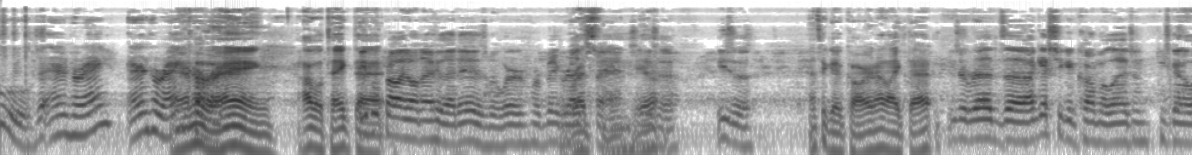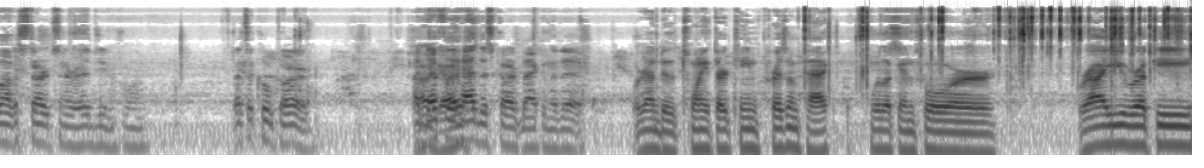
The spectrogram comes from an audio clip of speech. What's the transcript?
Ooh, is that Aaron Harang? Aaron Harang. Aaron card. Harang. I will take that. People probably don't know who that is, but we're we're big Reds, Reds fans, fans. yeah. He's a That's a good card. I like that. he's a Reds. Uh, I guess you could call him a legend. He's got a lot of starts in a Reds uniform. That's a cool card. I All definitely guys. had this card back in the day. We're gonna do the 2013 Prism pack. We're looking for Ryu rookie,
